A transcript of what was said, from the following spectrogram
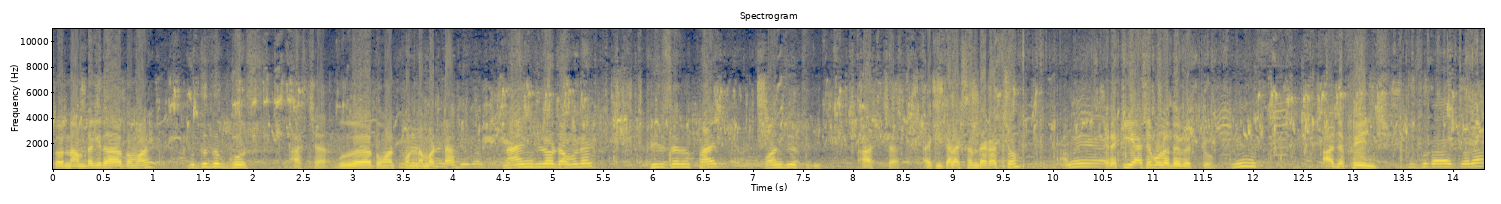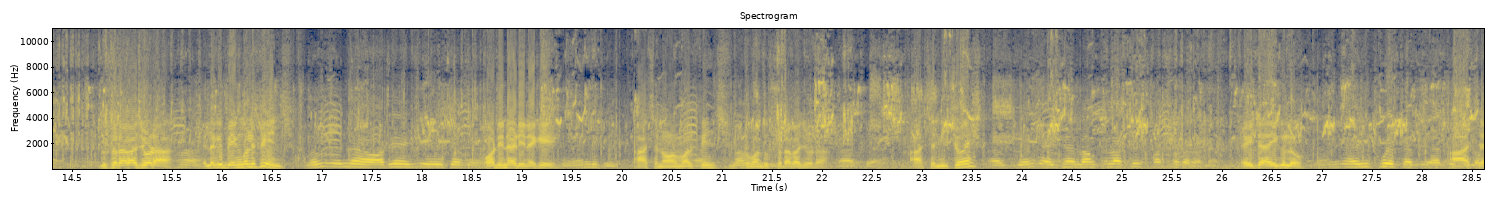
তোর নামটা কি দাদা তোমার? বুদ্ধদেব ঘোষ। আচ্ছা বুধ দাদা তোমার ফোন নাম্বারটা nine zero double eight three seven five one zero three. আচ্ছা আর কি কালেকশন দেখাচ্ছ? আমি এটা কি আছে বলে দেবে একটু? আচ্ছা ফিঞ্চ। দুশো টাকা জোড়া দুশো টাকা জোড়া? হ্যাঁ। এটা কি বেঙ্গলি ফিঞ্চ? অর্ডিনারি নাকি? আচ্ছা নর্মাল ফিঞ্চ তোমার দুশো টাকা জোড়া। আচ্ছা। আচ্ছা নিচয় এইটা এইগুলো? আছে আচ্ছা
